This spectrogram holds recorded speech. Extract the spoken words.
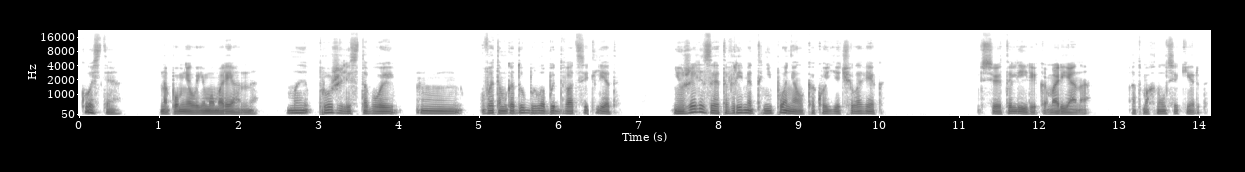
Костя, напомнила ему Марианна. Мы прожили с тобой в этом году было бы 20 лет. Неужели за это время ты не понял, какой я человек? Все это лирика, Марьяна, отмахнулся Кирт.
